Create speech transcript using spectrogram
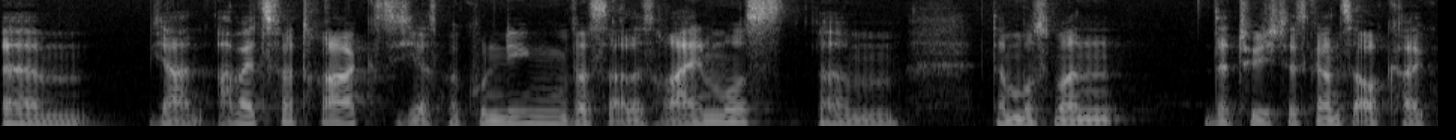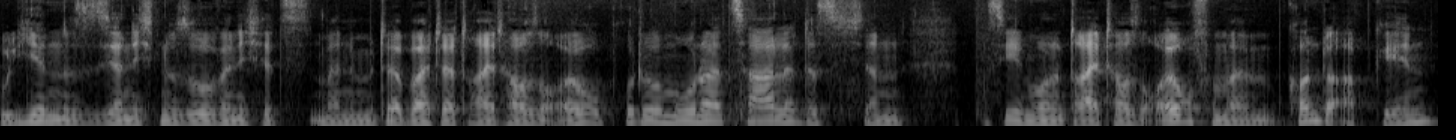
ähm, ja, einen Arbeitsvertrag sich erstmal kundigen, was da alles rein muss. Ähm, dann muss man natürlich das Ganze auch kalkulieren. Es ist ja nicht nur so, wenn ich jetzt meine Mitarbeiter 3000 Euro im Monat zahle, dass ich dann, dass jeden Monat 3000 Euro von meinem Konto abgehen.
